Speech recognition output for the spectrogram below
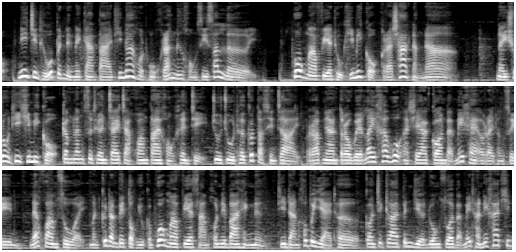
ะนี่จึงถือว่าเป็นหนึ่งในการตายที่น่าหดหู่ครั้งหนึ่งของซีซั่นเลย พวกมาเฟียถูกคิมิโกะกระชากหนังหน้า ในช่วงที่คิมิโกะกำลังสะเทือนใจจากความตายของเคนจิ จู่ๆเธอก็ตัดสินใจ รับงานตระเวนไล่ฆ่าพวกอาชญากรแบบไม่แคร์อะไรทั้งสิ้น และความซวยมันก็ดันไปตกอยู่กับพวกมาเฟีย 3 คนในบาร์แห่งหนึ่ง ที่ดันเข้าไปแย่เธอ ก่อนจะกลายเป็นเหยื่อดวงซวยแบบไม่ทันที่คาดคิด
